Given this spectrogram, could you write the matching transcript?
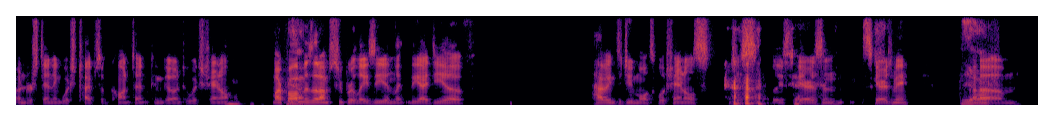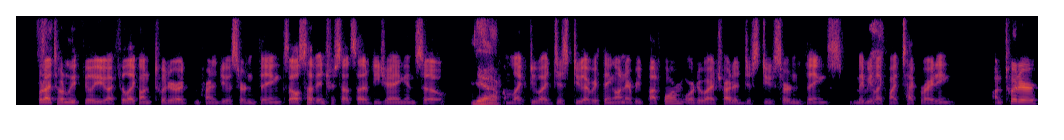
understanding which types of content can go into which channel. Mm-hmm. My problem yeah. is that I'm super lazy and like the idea of having to do multiple channels just really scares and scares me. Yeah. Um, but I totally feel you. I feel like on Twitter I'm trying to do a certain thing because I also have interests outside of DJing, and so yeah, I'm like, do I just do everything on every platform, or do I try to just do certain things? Maybe like my tech writing on Twitter,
